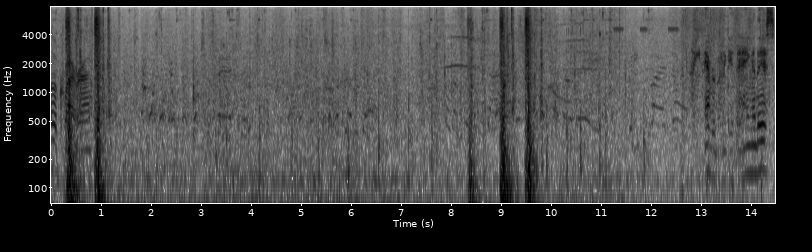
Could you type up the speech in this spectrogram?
Look quite right. Never gonna get the hang of this.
